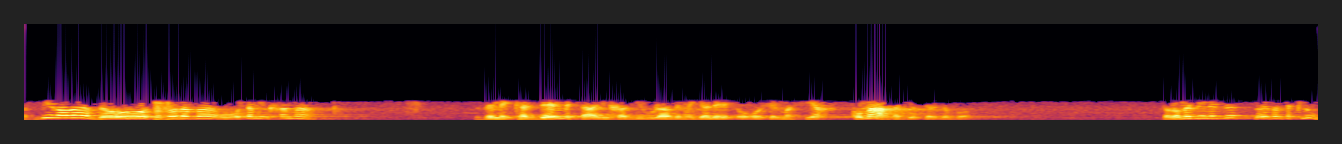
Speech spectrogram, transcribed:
מסביר הרב, זה אורות, אותו דבר, אורות המלחמה. זה מקדם את תהליך הגאולה ומגלה את אורו של משיח קומה אחת יותר גבוה. אתה לא מבין את זה? לא הבנת כלום.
